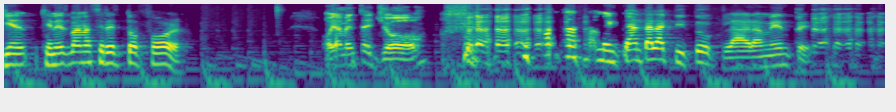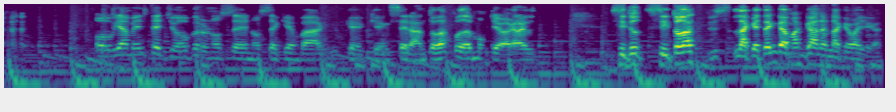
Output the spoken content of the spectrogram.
¿quién, ¿quiénes van a ser el top 4? Obviamente yo. Me encanta la actitud, claramente. Obviamente yo, pero no sé, no sé quién va, quién serán. Todas podemos llegar al... Si, tú, si todas, la que tenga más ganas es la que va a llegar.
